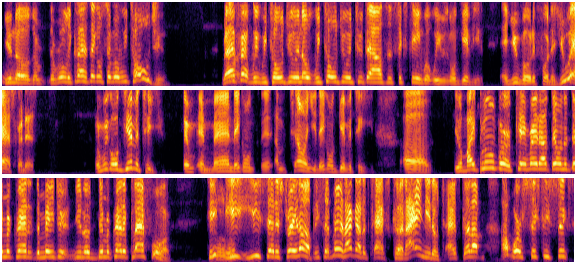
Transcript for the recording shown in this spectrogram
you Mhm. know the, the ruling class they're going to say well we told you matter of fact we, we told you in we told you in 2016 what we was going to give you and you voted for this you asked for this and we're going to give it to you and, and man they going to i'm telling you they're going to give it to you uh you know, Mike Bloomberg came right out there on the Democratic, the major, you know, Democratic platform. He Mhm. he he said it straight up. He said, "Man, I got a tax cut. I ain't need no tax cut. I'm I'm worth sixty six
